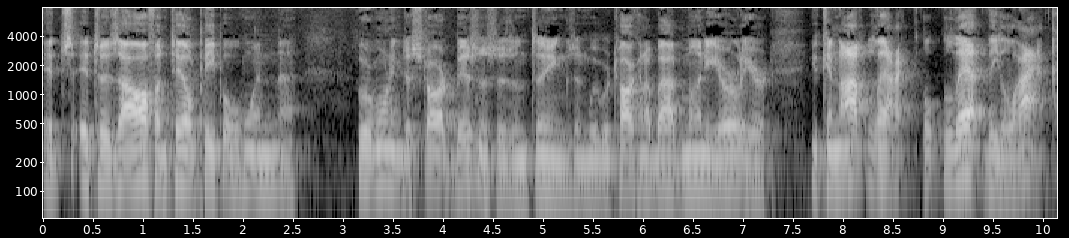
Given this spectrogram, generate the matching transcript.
It's it's as I often tell people when uh, who are wanting to start businesses and things, and we were talking about money earlier. You cannot let, let the lack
